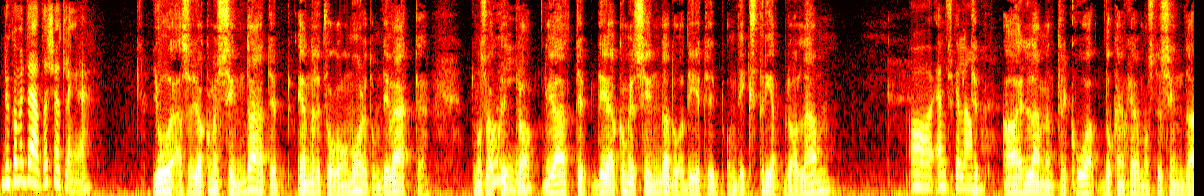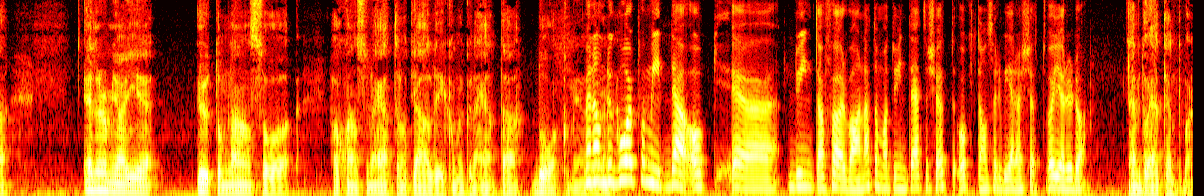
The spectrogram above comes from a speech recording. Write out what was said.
Du kommer inte äta kött längre? Jo, alltså jag kommer synda typ en eller två gånger om året om det är värt det. Det måste vara Oj. skitbra. Jag, typ, det jag kommer synda då, det är typ om det är extremt bra lamm. Ja, älskar lamm. Typ, ja, en lammentrikå, då kanske jag måste synda. Eller om jag är utomlands och har chansen att äta något jag aldrig kommer kunna äta, då kommer jag Men om göra du går på middag och eh, du inte har förvarnat om att du inte äter kött och de serverar kött, vad gör du då? Nej, men då äter jag inte bara.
